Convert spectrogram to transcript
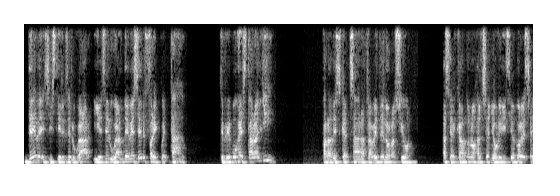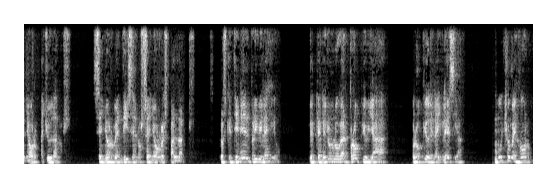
Debe existir ese lugar y ese lugar debe ser frecuentado. Debemos estar allí para descansar a través de la oración, acercándonos al Señor y diciéndole, Señor, ayúdanos. Señor, bendícenos, Señor, respaldanos. Los que tienen el privilegio de tener un lugar propio ya, propio de la iglesia, mucho mejor,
